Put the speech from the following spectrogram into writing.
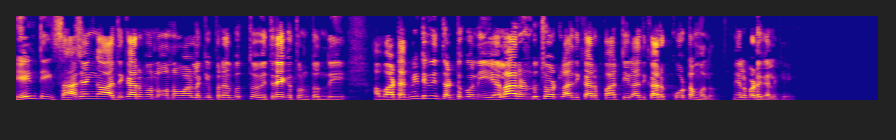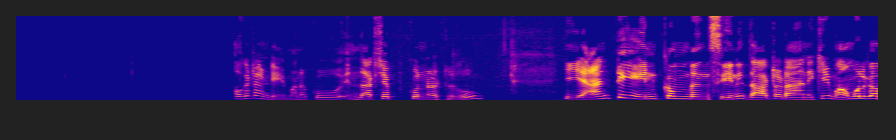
ఏంటి? సహజంగా అధికారంలో ఉన్న వాళ్ళకి ప్రభుత్వ వ్యతిరేకత ఉంటుంది. ఆ వాటన్నిటిని తట్టుకొని ఎలా రెండు చోట్ల అధికార పార్టీలు అధికార కూటములు నిలబడగలిగాయి? ఒకటండి మనకు ఇందాక చెప్పుకున్నట్లు ఈ యాంటీ ఇన్కంబెన్సీని దాటడానికి మామూలుగా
